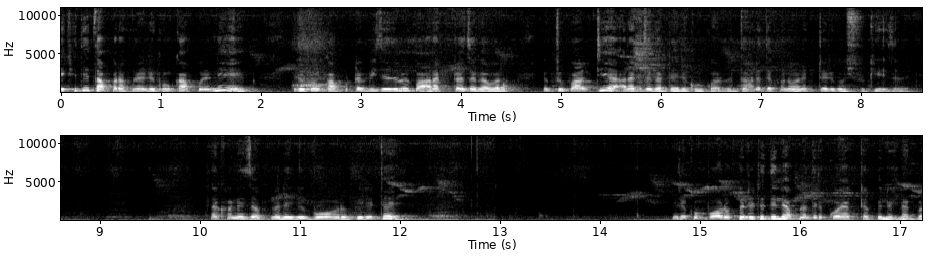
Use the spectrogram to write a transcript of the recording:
রেখে দিয়ে তারপর আপনারা এরকম কাপড়ে নিয়ে এরকম কাপড়টা ভিজে দেবে বা আরেকটা জায়গা আবার একটু পাল্টিয়ে আরেক জায়গাটা এরকম করবেন। তাহলে দেখুন অনেকটা এরকম শুকিয়ে যাবে। এখন এই যে আপনার এই যে বড় প্লেটে, এরকম বড় প্লেটে দিলে আপনাদের কয়েকটা প্লেট লাগবে।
